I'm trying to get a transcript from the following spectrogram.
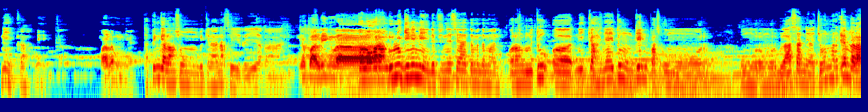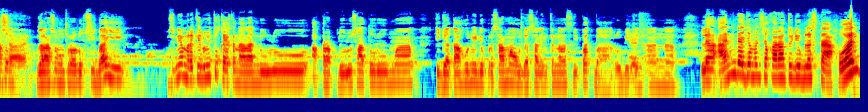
Nikah. nikah. Malamnya. Tapi nggak langsung bikin anak sih, Ri, ya kan. Ya paling lah. Kalau orang dulu gini nih definisinya teman-teman. Orang dulu itu eh, nikahnya itu mungkin pas umur umur umur belasan ya. Cuman mereka Ya, nggak langsung belasan. nggak langsung memproduksi bayi. Maksudnya mereka dulu itu kayak kenalan dulu, akrab dulu satu rumah, tiga tahun hidup bersama, udah saling kenal sifat, baru bikin Yes. anak. Lah anda zaman sekarang 17 tahun,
